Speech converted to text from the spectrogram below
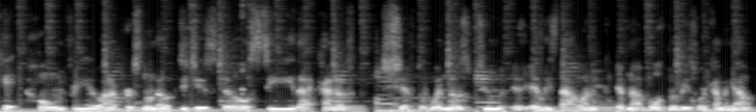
hit home for you on a personal note, did you still see that kind of shift when those two, at least that one, if not both movies, were coming out?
